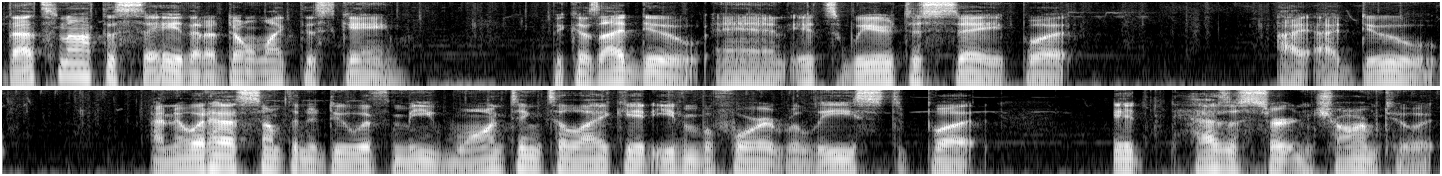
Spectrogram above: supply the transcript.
That's not to say that I don't like this game. Because I do, and it's weird to say, but I, I do. I know it has something to do with me wanting to like it even before it released, but it has a certain charm to it.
